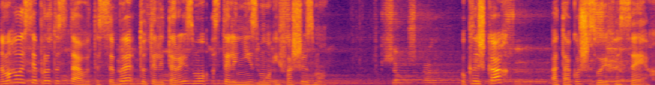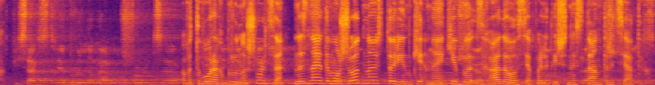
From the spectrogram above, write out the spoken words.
намагалися протиставити себе тоталітаризму, сталінізму і фашизму у книжках, а також в своїх есеях. В творах Бруно Шульца не знайдемо жодної сторінки, на якій би згадувався політичний стан 30-х.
